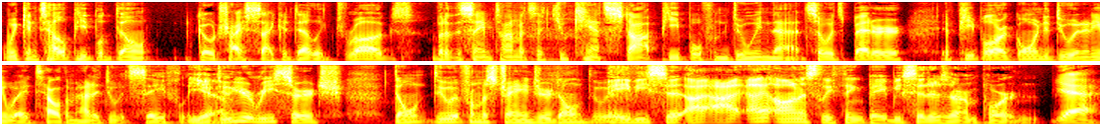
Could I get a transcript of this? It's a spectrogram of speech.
we can tell people don't go try psychedelic drugs, but at the same time, it's like you can't stop people from doing that. So it's better if people are going to do it anyway, tell them how to do it safely. Yeah. Do your research. Don't do it from a stranger. Don't do it Babysit. I, I I honestly think babysitters are important. yeah,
